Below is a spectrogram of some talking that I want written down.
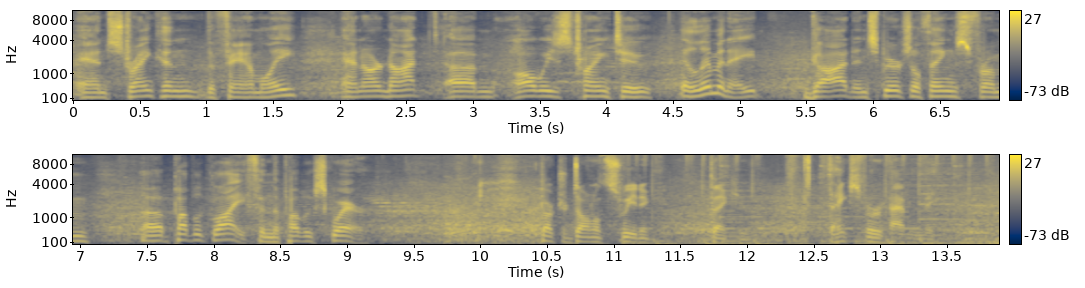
and strengthen the family and are not um, always trying to eliminate God and spiritual things from uh, public life in the public square. Dr. Donald Sweeting, thank you. Thanks for having me.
